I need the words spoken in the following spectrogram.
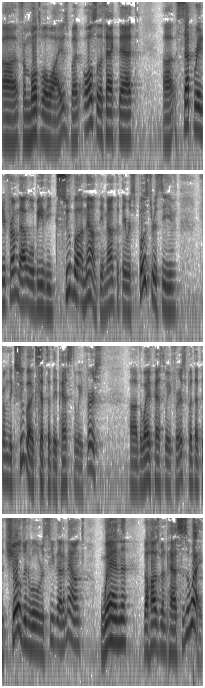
uh, from multiple wives, but also the fact that uh, separated from that will be the ksuba amount, the amount that they were supposed to receive from the ksuba, except that they passed away first. Uh, the wife passed away first, but that the children will receive that amount when the husband passes away.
